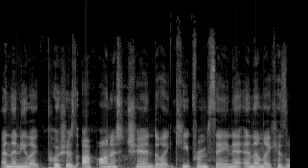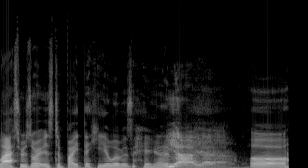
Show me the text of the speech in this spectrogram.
and then he like pushes up on his chin to like keep from saying it and then like his last resort is to bite the heel of his hand. Yeah, yeah, yeah. Oh.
